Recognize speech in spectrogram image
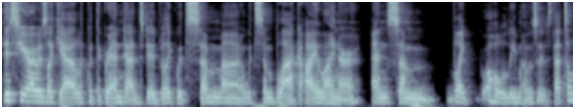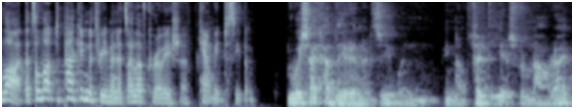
this year I was like yeah look what the granddads did like with some uh, with some black eyeliner and some like holy Moses that's a lot that's a lot to pack into 3 minutes. I love Croatia can't wait to see them. Wish I had their energy when you know 30 years from now, right?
